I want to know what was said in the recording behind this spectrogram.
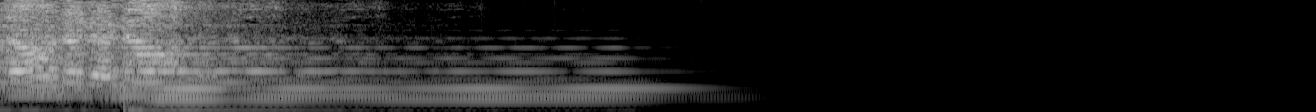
no, no, no, no.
